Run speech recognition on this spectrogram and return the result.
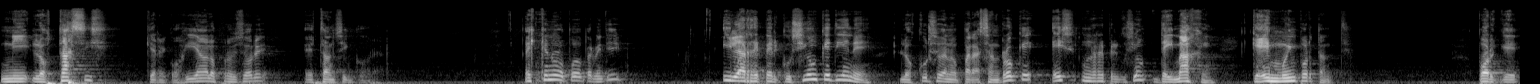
ni los taxis que recogían a los profesores están sin cobrar. Es que no lo puedo permitir. Y la repercusión que tiene los cursos de para San Roque es una repercusión de imagen, que es muy importante. Porque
